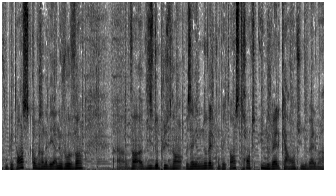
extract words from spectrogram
compétence, quand vous en avez à nouveau 20 20, 10 de plus 20, vous avez une nouvelle compétence, 30 une nouvelle, 40 une nouvelle, voilà.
